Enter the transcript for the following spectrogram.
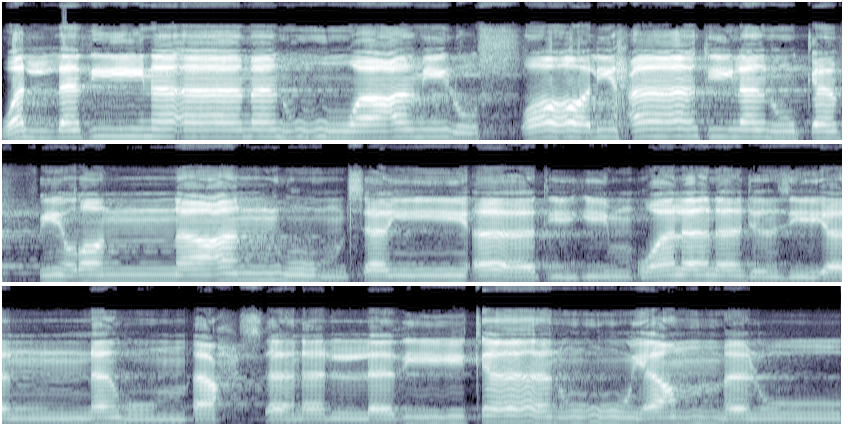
والذين امنوا وعملوا الصالحات لنكفرن عنهم سيئاتهم ولنجزينهم احسن الذي كانوا يعملون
